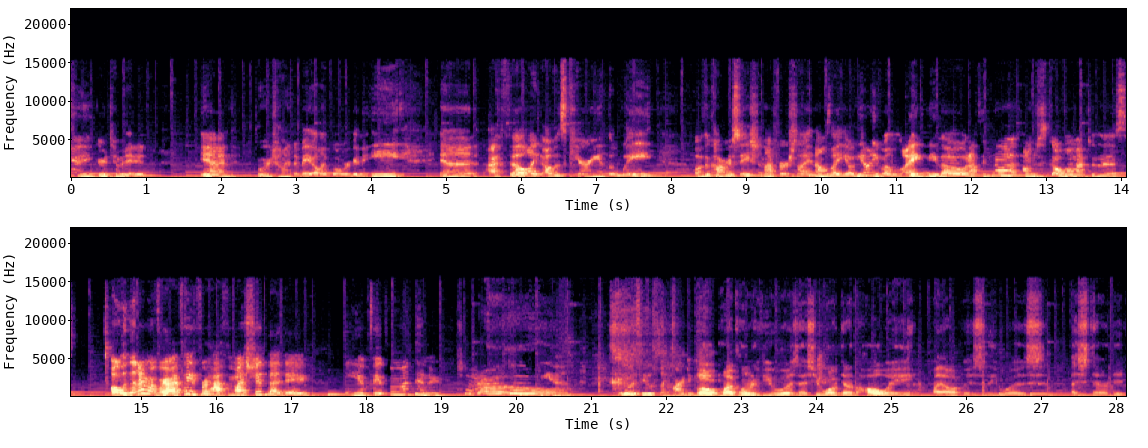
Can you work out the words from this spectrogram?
you know, you're intimidated. And we were trying to debate on like what we're gonna eat, and I felt like I was carrying the weight of the conversation that first night. And I was like, yo, he don't even like me though. And I was like, you know what? I'm gonna just go home after this. Oh, and then I remember I paid for half of my shit that day. You paid for my dinner. Wow. Yeah. It was he was like hard to get. Well, my point of view was as she walked down the hallway, I obviously was astounded,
